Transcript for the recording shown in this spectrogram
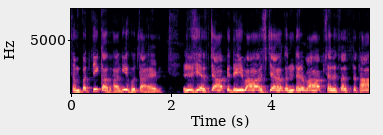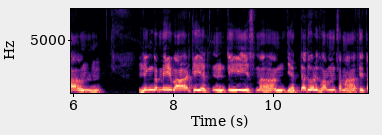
संपत्ति का भागी होता है। ऋषिश्चाप देवाश्च गंधर्वापसरसस्तथा लिंगमेवार्थयती स्म यदूर्ध्व समास्थित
